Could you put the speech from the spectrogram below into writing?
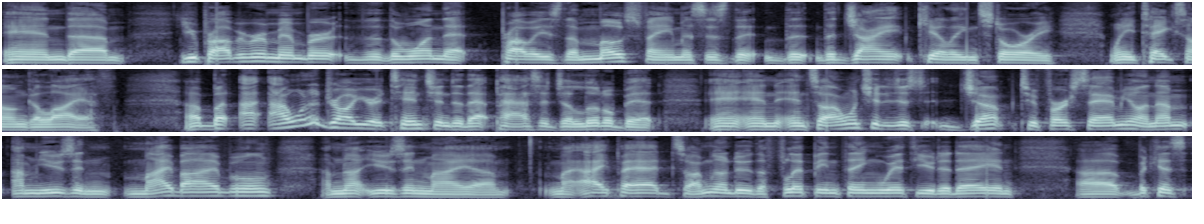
and um, you probably remember the the one that probably is the most famous is the the, the giant killing story when he takes on Goliath. Uh, but I, I want to draw your attention to that passage a little bit, and, and and so I want you to just jump to First Samuel, and I'm I'm using my Bible. I'm not using my um, my iPad, so I'm going to do the flipping thing with you today, and uh, because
